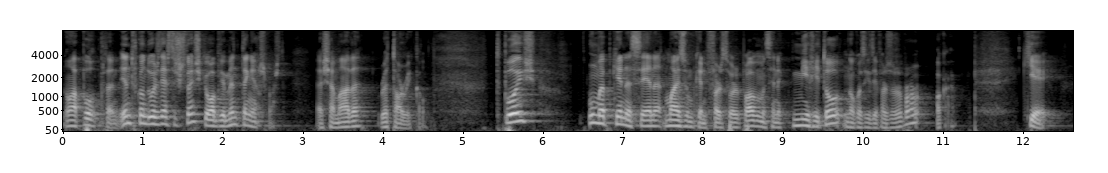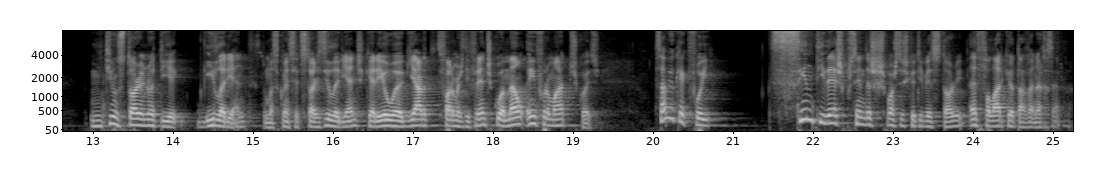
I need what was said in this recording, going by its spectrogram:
Não há porra. Portanto, entro com duas destas questões que eu, obviamente, tenho a resposta. A chamada rhetorical. Depois, uma pequena cena, mais um pequeno first world problem, uma cena que me irritou, não consigo dizer first world problem, ok. Que é, meti um story no outro dia hilariante, uma sequência de stories hilariantes, que era eu a guiar de formas diferentes com a mão em formatos, coisas. Sabem o que é que foi? 110% das respostas que eu tive a story a falar que eu estava na reserva.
